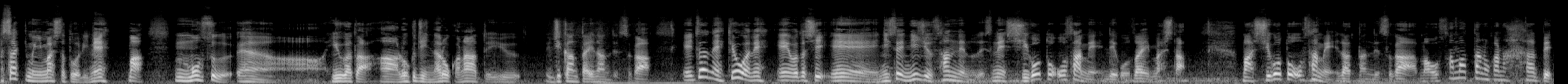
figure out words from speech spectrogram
さっきも言いました通りね、まあ、もうすぐ、えー、夕方あ6時になろうかなという時間帯なんですが、えー、実はね、今日はね、えー、私、えー、2023年のですね、仕事納めでございました。まあ、仕事納めだったんですが、まあ、収まったのかなって、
